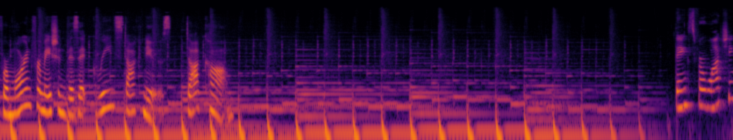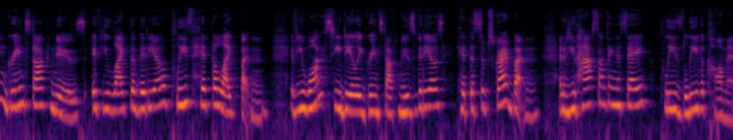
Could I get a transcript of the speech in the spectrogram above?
For more information, visit greenstocknews.com. Thanks for watching Greenstock News. If you like the video, please hit the like button. If you want to see daily Greenstock News videos, hit the subscribe button. And if you have something to say, please leave a comment.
